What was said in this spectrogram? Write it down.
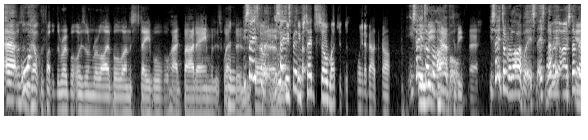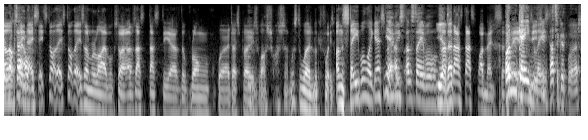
Uh, doesn't War- help the fact that the robot was unreliable, unstable, had bad aim with its And- weapons. You say it's been- uh, you say it's we've, been- we've said so much at this point about Trump. You say it's we have unreliable. to be fair. You say it's unreliable. It's it's never Well, yeah, it's never been I'll knocked out. that It's, it's not. It's not that it's unreliable. Sorry, that's that's the uh, the wrong word, I suppose. What's, what's what's the word I'm looking for? It's unstable, I guess. yeah, maybe? un- unstable. Yeah, that's, that's that's what I meant. To say. It's Ungamely. just- That's a good word.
